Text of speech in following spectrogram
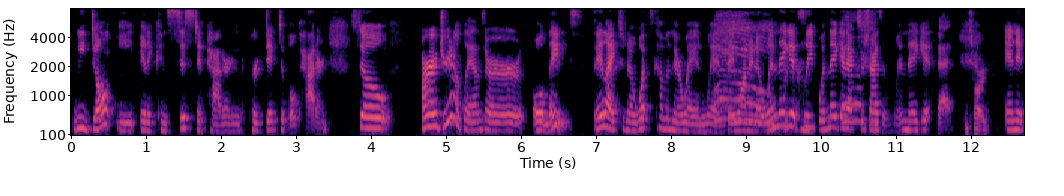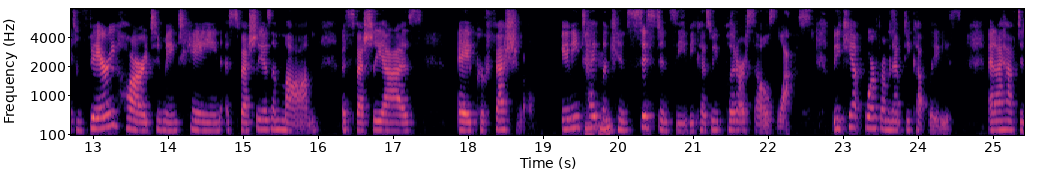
we don't eat in a consistent pattern, predictable pattern. So our adrenal glands are old ladies. They like to know what's coming their way and when. They want to know when they get sleep, when they get exercise, and when they get fed It's hard. and it's very hard to maintain especially as a mom especially as a professional any type of mm-hmm. consistency because we put ourselves last but you can't pour from an empty cup ladies and i have to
